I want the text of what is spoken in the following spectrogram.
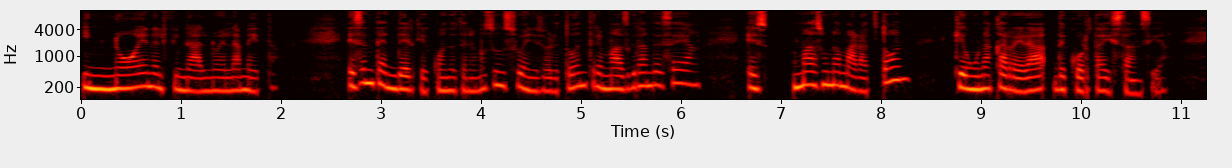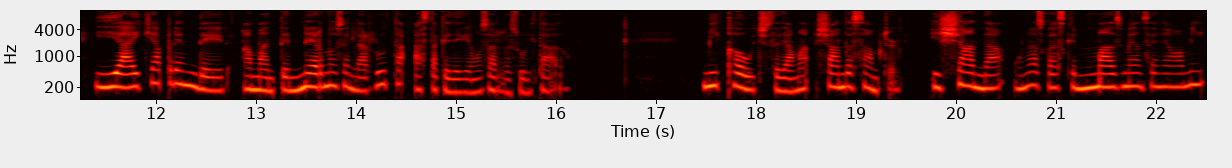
y no en el final, no en la meta. Es entender que cuando tenemos un sueño, sobre todo entre más grande sea, es más una maratón que una carrera de corta distancia. Y hay que aprender a mantenernos en la ruta hasta que lleguemos al resultado. Mi coach se llama Shanda Sumter y Shanda, una de las cosas que más me ha enseñado a mí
